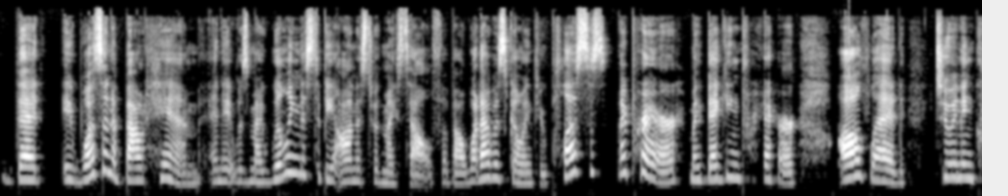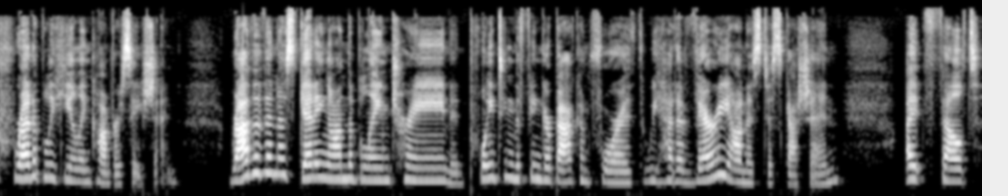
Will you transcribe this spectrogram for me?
that it wasn't about him and it was my willingness to be honest with myself about what I was going through, plus my prayer, my begging prayer, all led to an incredibly healing conversation. Rather than us getting on the blame train and pointing the finger back and forth, we had a very honest discussion. It felt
